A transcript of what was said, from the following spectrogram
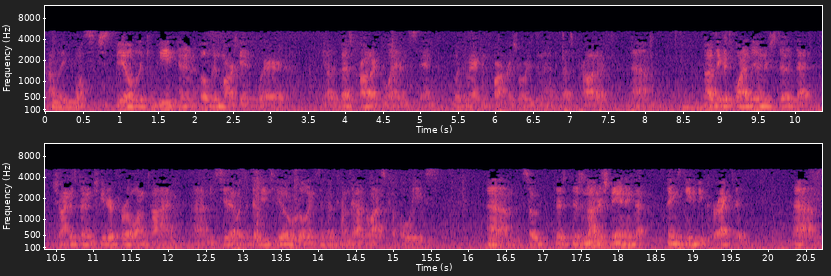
probably mm-hmm. wants to just be able to compete in an open market where you know the best product wins, and with American farmers, we're always going to have the best product. Um, I think it's widely understood that China's been a cheater for a long time. Um, you see that with the WTO rulings that have come down the last couple of weeks. Um, so there's, there's an understanding that things need to be corrected. Um,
